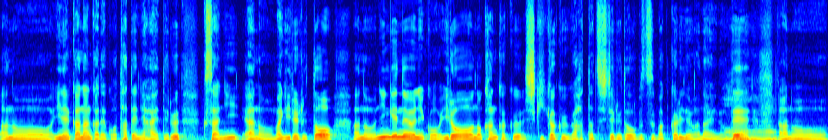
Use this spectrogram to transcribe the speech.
あの稲かなんかでこう縦に生えてる草にあの紛れるとあの人間のようにこう色の感覚色覚が発達している動物ばっかりではないのであの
